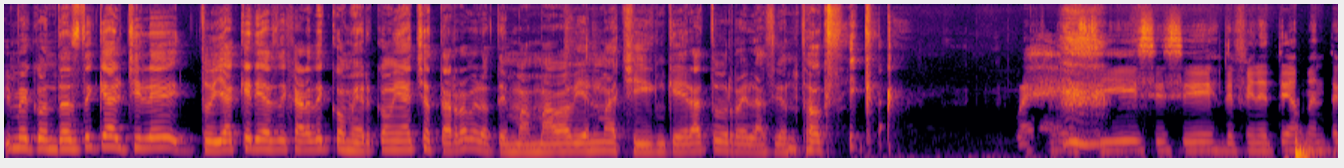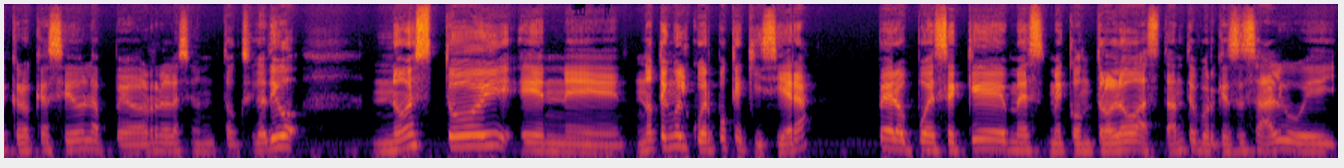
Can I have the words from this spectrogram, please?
Y me contaste que al chile tú ya querías dejar de comer comida chatarra, pero te mamaba bien machín, que era tu relación tóxica. Güey, sí, sí, sí, definitivamente creo que ha sido la peor relación tóxica. Digo, no estoy en... Eh, no tengo el cuerpo que quisiera, pero pues sé que me, me controlo bastante porque eso es algo, güey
